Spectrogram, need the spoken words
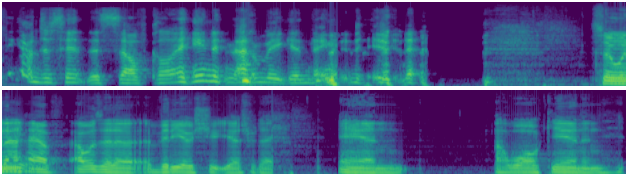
think I'll just hit this self clean, and that'll be a good thing to do today. So when I have, I was at a, a video shoot yesterday, and I walk in, and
